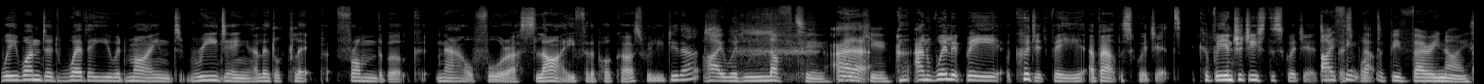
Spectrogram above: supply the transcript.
we wondered whether you would mind reading a little clip from the book now for us live for the podcast. Will you do that? I would love to. Thank uh, you. And will it be, could it be about the Squidget? Could we introduce the Squidget? I think point? that would be very nice.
